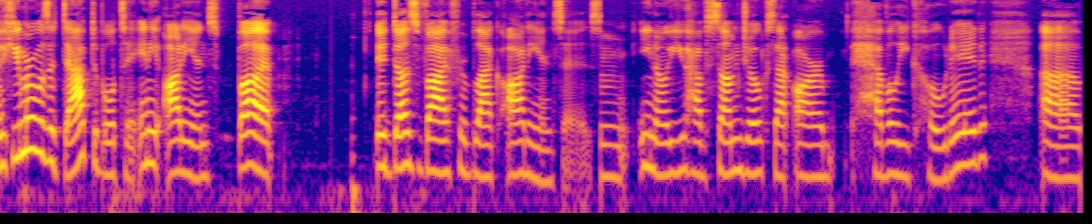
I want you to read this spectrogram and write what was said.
The humor was adaptable to any audience, but it does vie for black audiences. Um, you know, you have some jokes that are heavily coded, uh,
